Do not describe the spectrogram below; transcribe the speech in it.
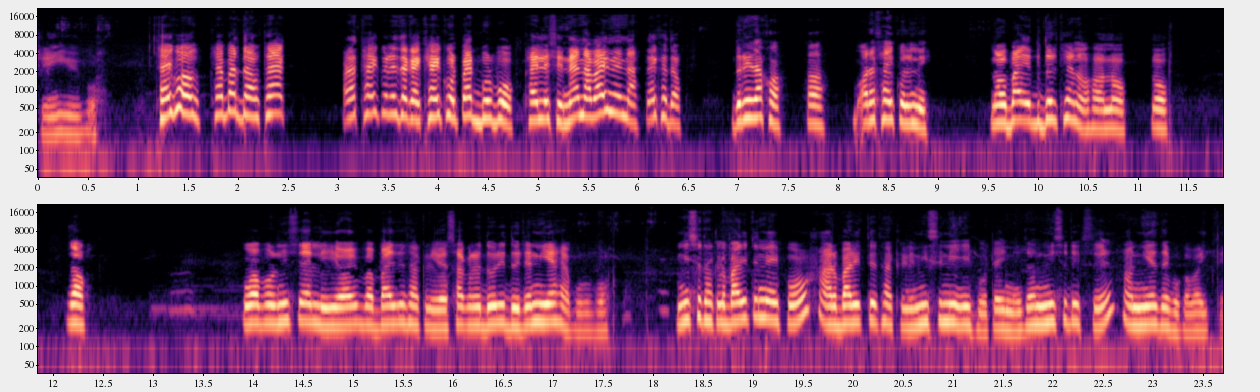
সেই হইব। খাই গো খাইবার দাও থাক আর খাই করে জায়গায় খাই কর পেট ভরবো। খাইলে সে, না না ভাই, না রেখে দাও। ধরে রাখো হ্যাঁ আরে খাই করে নি। নাও বাই ধরে খেয়ে নাও হ্যাঁ নাও নাও। যাও। ও নিচে এলি হয় বা বাইরে থাকলে হয় ছাগলের দড়ি দড়ি নিয়ে হ্যাঁ পড়ব। নিচে থাকলে বাড়িতে নিয়ে আইপো আর বাড়িতে থাকলে নিচে নিয়ে আইপো তাই না? যখন নিচে দেখছে, আর নিয়ে যাব বাড়িতে।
